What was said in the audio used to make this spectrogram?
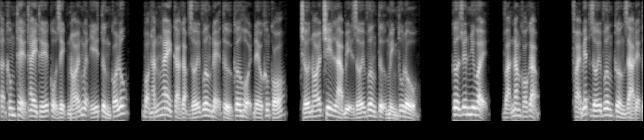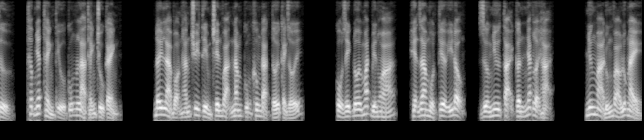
hận không thể thay thế cổ dịch nói nguyện ý từng có lúc, bọn hắn ngay cả gặp giới vương đệ tử cơ hội đều không có, chớ nói chi là bị giới vương tự mình thu đồ. Cơ duyên như vậy, vạn năm khó gặp. Phải biết giới vương cường giả đệ tử, thấp nhất thành tựu cũng là thánh chủ cảnh. Đây là bọn hắn truy tìm trên vạn năm cũng không đạt tới cảnh giới. Cổ dịch đôi mắt biến hóa, hiện ra một tia ý động, dường như tại cân nhắc lợi hại. Nhưng mà đúng vào lúc này,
